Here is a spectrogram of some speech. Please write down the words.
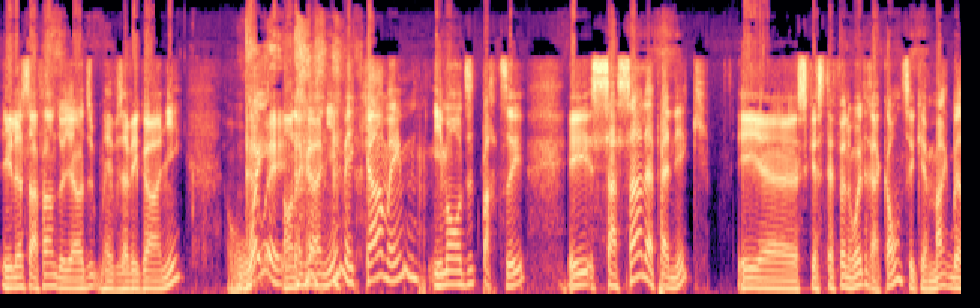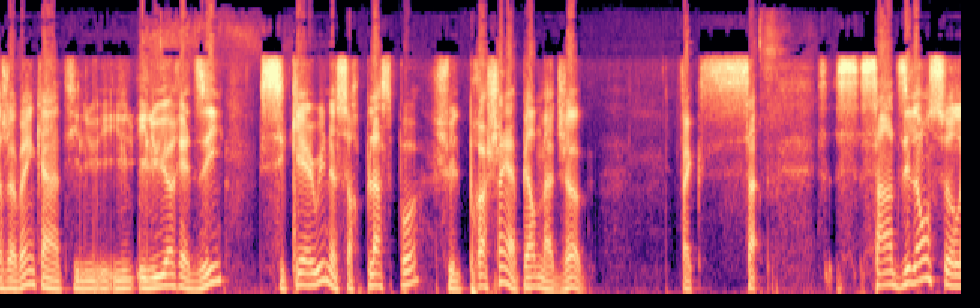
et là, sa femme doit y avoir dit, mais vous avez gagné? Oui, Ben oui. on a gagné, mais quand même, ils m'ont dit de partir. Et ça sent la panique. Et euh, ce que Stephen White raconte, c'est que Marc Bergevin, quand il, lui- il, il lui aurait dit, si Kerry ne se replace pas, je suis le prochain à perdre ma job. Fait que ça, ça en dit long sur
